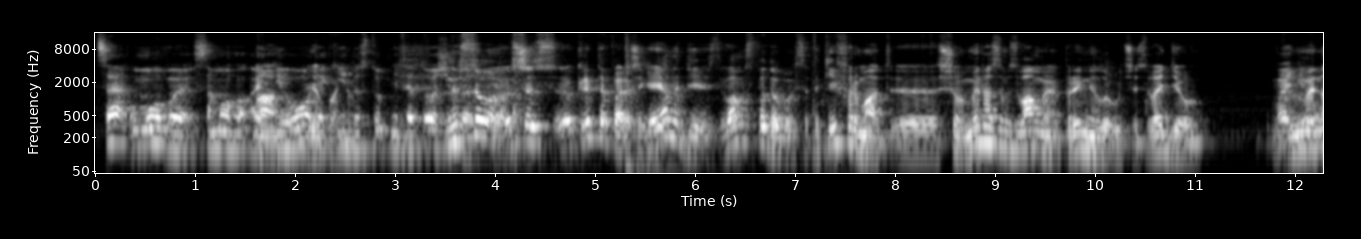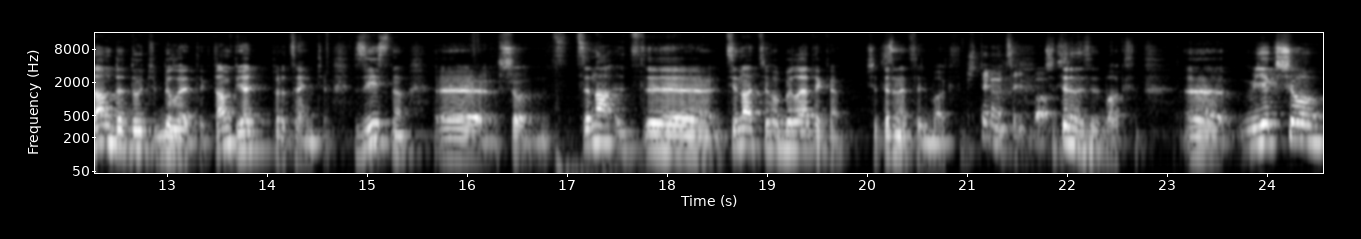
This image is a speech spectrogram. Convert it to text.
Це умови самого А, IDO, я які понял. доступні для того, щоб. Ну все, що ж, криптоперчики, я надіюсь, вам сподобався такий формат. Е, Що ми разом з вами прийняли участь в IDO. Ми, нам дадуть білетик, там 5%. Звісно, е, що ціна, е, ціна цього білетика 14 баксів. 14 баксів. 14 баксів. Е, якщо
